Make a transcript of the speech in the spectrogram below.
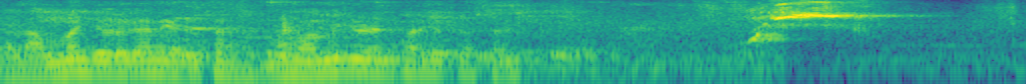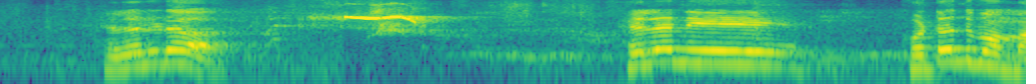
వాళ్ళ అమ్మని చూడగానే ఎగుతాను మా మమ్మీ చూడండి పరిగెత్తా సార్ హెలనుడు. హెలని. కొట్టొద్దు మమ్మ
